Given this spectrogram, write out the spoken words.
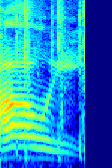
Howie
